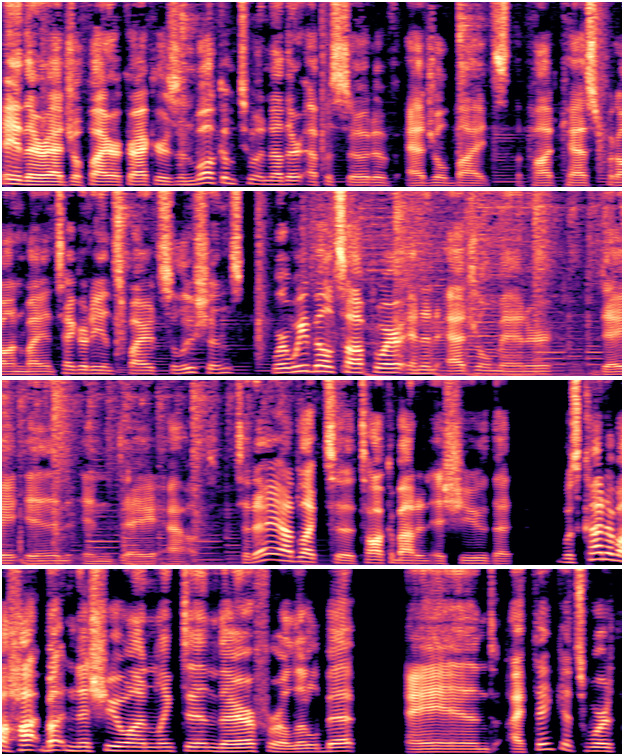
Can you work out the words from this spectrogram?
Hey there, Agile Firecrackers, and welcome to another episode of Agile Bites, the podcast put on by Integrity Inspired Solutions, where we build software in an agile manner day in and day out. Today, I'd like to talk about an issue that was kind of a hot button issue on LinkedIn there for a little bit, and I think it's worth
